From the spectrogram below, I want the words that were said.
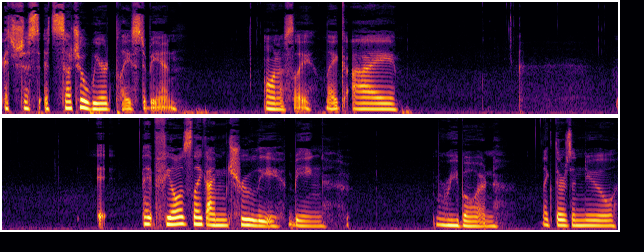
it's just it's such a weird place to be in. Honestly, like I it, feels like I'm truly being reborn. Like there's a new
